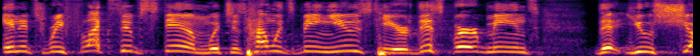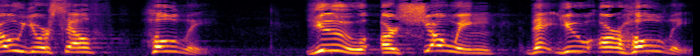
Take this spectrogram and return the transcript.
In its reflexive stem, which is how it's being used here, this verb means that you show yourself holy. You are showing that you are holy.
